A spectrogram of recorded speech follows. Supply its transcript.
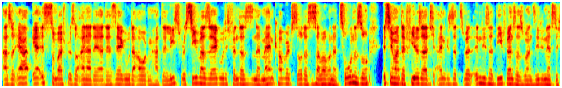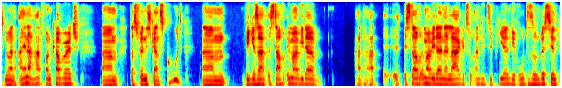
also er, er ist zum Beispiel so einer, der, der sehr gute Augen hat. Der liest Receiver sehr gut. Ich finde, das ist in der Man-Coverage so, das ist aber auch in der Zone so. Ist jemand, der vielseitig eingesetzt wird in dieser Defense. Also man sieht ihn jetzt nicht nur in einer Art von Coverage. Ähm, das finde ich ganz gut. Ähm, wie gesagt, ist da auch immer wieder hat, hat, ist da auch immer wieder in der Lage zu antizipieren, die Route so ein bisschen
